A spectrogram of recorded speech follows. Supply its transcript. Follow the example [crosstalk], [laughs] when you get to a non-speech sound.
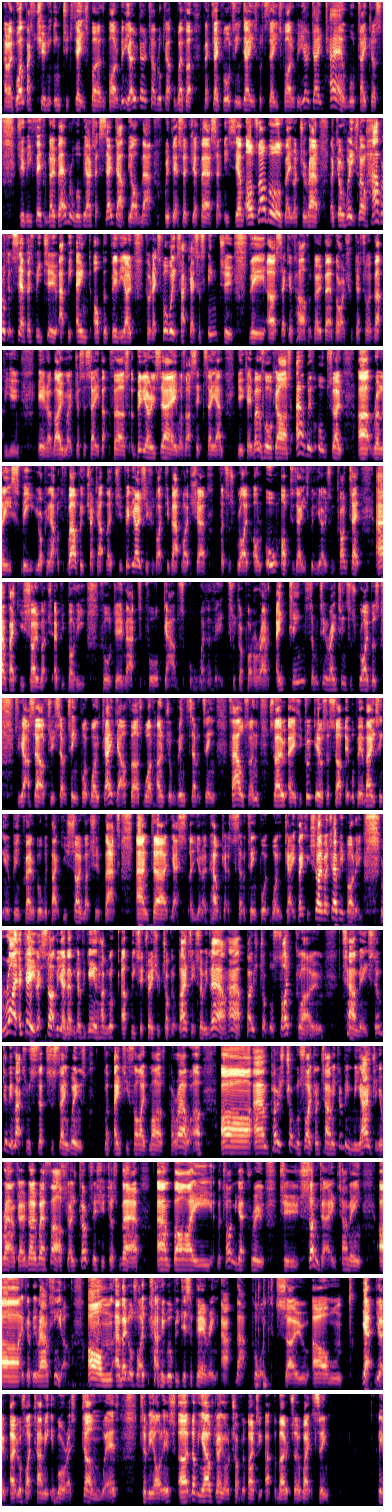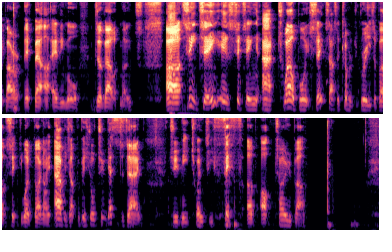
Hello everyone, thanks for tuning into today's final final video. We're going to have a look at the weather for the next 14 days for today's final video. Day 10 will take us to the 5th of November and we'll be able to extend out beyond that with the SNGFS and ECM ensembles maybe much around a couple of weeks. We'll have a look at CFSv2 at the end of the video for the next four weeks. That gets us into the uh, second half of November. I should get on that for you in a moment. Just to say that the first video today was our 6am UK weather forecast and we've also uh, release the European Outlook as well. Please check out those two videos if you'd like to back, like, share, and subscribe on all of today's videos and content. And thank you so much, everybody, for doing that for Gav's or Weather Vids. We've got on around 18, 17 or 18 subscribers to get ourselves to 17.1k, get our first 100 within 17,000. So uh, if you could give us a sub, it would be amazing. It would be incredible. We thank you so much for that. And uh, yes, uh, you know, help get us to 17.1k. Thank you so much, everybody. Right, okay, let's start the video then. We're going to begin having a look at the situation with tropical Atlantic. So we now have post-tropical cyclone Tammy, still giving maximum sustained winds of 85 miles per hour. Uh, and post-tropical cyclone Tammy to be meandering around, going nowhere fast. So current is just there. And by the time you get through to Sunday, Tammy uh, is going to be around here. Um, and then it looks like [laughs] Tammy will be disappearing at that point. So, um, yeah, you know, uh, it looks like Tammy is more or less done with, to be honest. Uh, nothing else going on with tropical Atlantic at the moment, so wait and see if there if there are any more developments. Uh, CET is sitting at 12.6. That's a couple of degrees above 61.99 average up official to yesterday, to the 25th of October.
